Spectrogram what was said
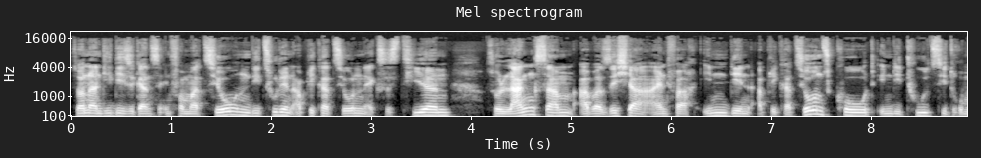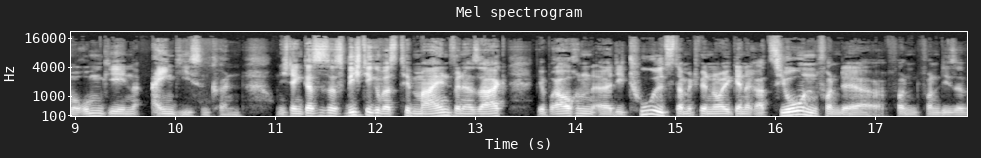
sondern die diese ganzen Informationen, die zu den Applikationen existieren so langsam, aber sicher einfach in den Applikationscode, in die Tools, die drumherum gehen, eingießen können. Und ich denke, das ist das Wichtige, was Tim meint, wenn er sagt, wir brauchen äh, die Tools, damit wir neue Generationen von der, von, von diese,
